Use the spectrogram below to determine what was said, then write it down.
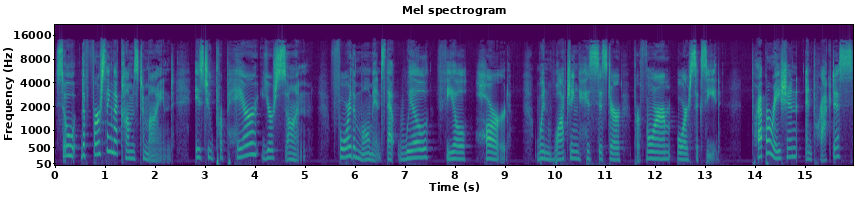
So, the first thing that comes to mind is to prepare your son for the moments that will feel hard when watching his sister perform or succeed. Preparation and practice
